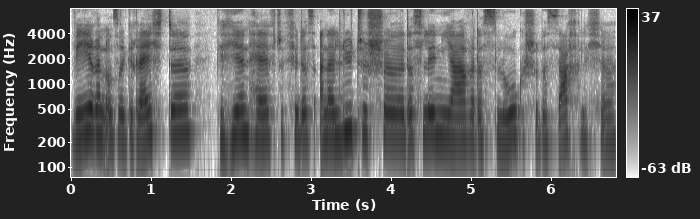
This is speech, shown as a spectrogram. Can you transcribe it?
während unsere gerechte Gehirnhälfte für das Analytische, das Lineare, das Logische, das Sachliche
